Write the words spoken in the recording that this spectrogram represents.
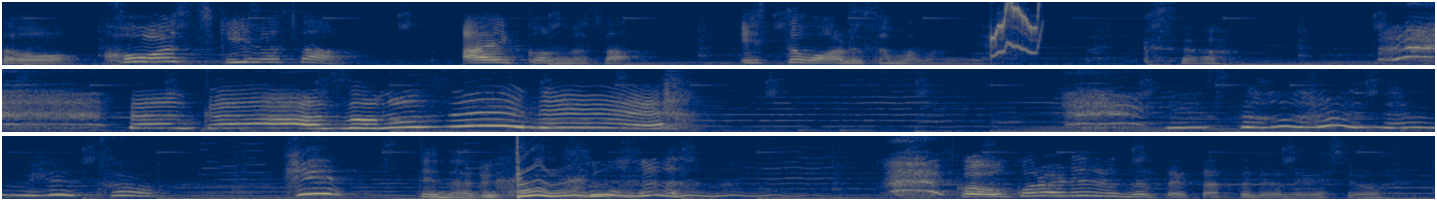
ハート公式のさアイコンがさイストワール様なんだよ。なんかさ。なんかそのせいでイストワールさん見るとヒッってなる。これ怒られるんだったらカットでお願いします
